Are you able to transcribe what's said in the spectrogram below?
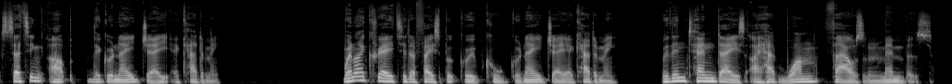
Setting up the Grenade J Academy. When I created a Facebook group called Grenade J Academy, within 10 days I had 1,000 members.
